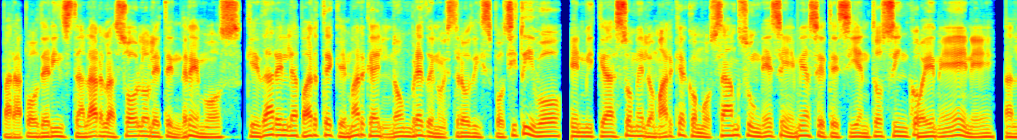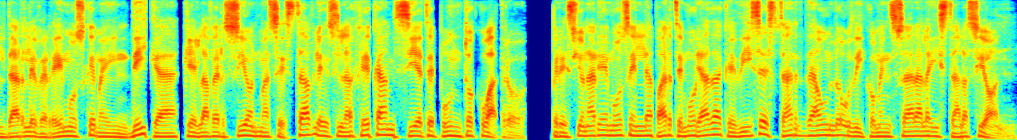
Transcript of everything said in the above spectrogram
Para poder instalarla solo le tendremos que dar en la parte que marca el nombre de nuestro dispositivo, en mi caso me lo marca como Samsung SMA705MN, al darle veremos que me indica que la versión más estable es la Gcam 7.4. Presionaremos en la parte morada que dice Start Download y comenzar a la instalación.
